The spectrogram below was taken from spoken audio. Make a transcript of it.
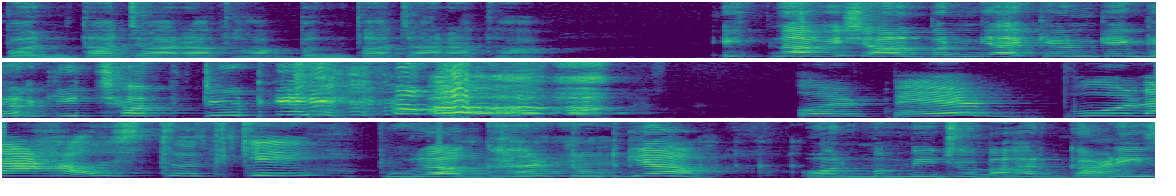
बनता जा रहा था बनता जा रहा था। इतना विशाल बन गया कि उनके घर की छत टूट गई। और फिर पूरा हाउस टूट गई। पूरा घर टूट गया और मम्मी जो बाहर गाड़ी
